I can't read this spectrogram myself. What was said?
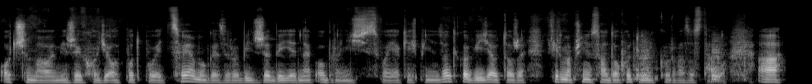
otrzymałem, jeżeli chodzi o podpowiedź, co ja mogę zrobić, żeby jednak obronić swoje jakieś pieniądze. On tylko widział to, że firma przyniosła dochód, to mi kurwa zostało. A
